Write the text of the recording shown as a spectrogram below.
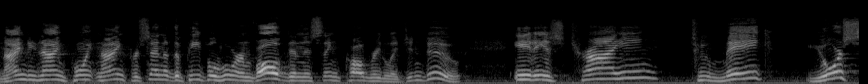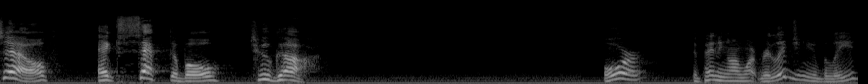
99.9% of the people who are involved in this thing called religion do. It is trying to make yourself acceptable to God. Or, depending on what religion you believe,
